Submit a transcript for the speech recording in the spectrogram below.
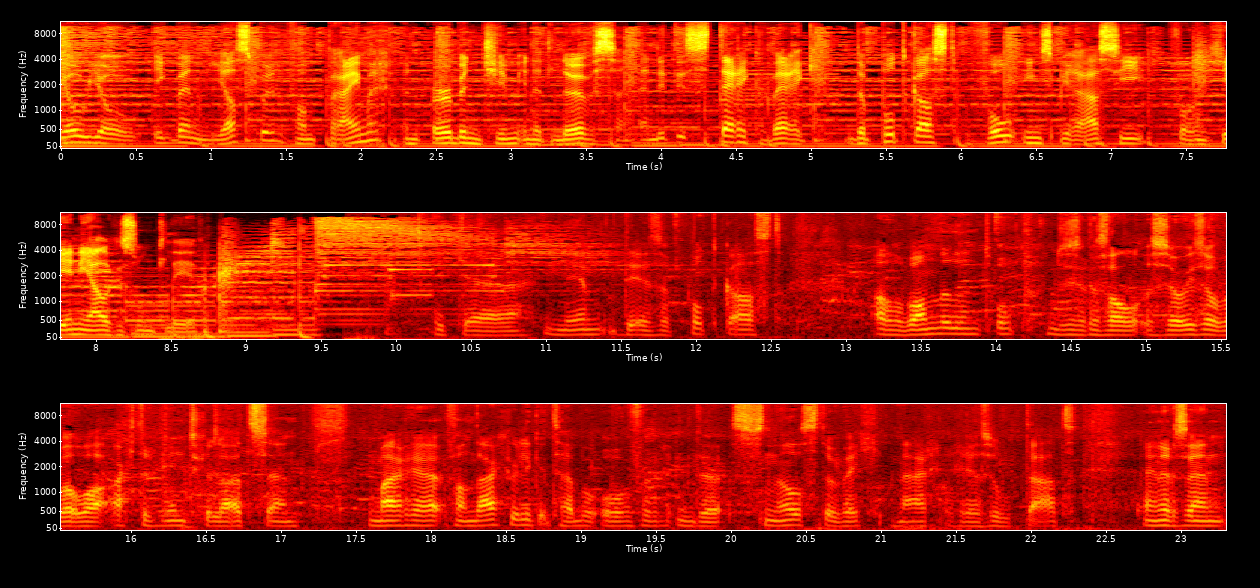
Yo yo, ik ben Jasper van Primer, een urban gym in het Leuvense. En dit is Sterk Werk, de podcast vol inspiratie voor een geniaal gezond leven. Ik eh, neem deze podcast al wandelend op, dus er zal sowieso wel wat achtergrondgeluid zijn. Maar eh, vandaag wil ik het hebben over de snelste weg naar resultaat. En er zijn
